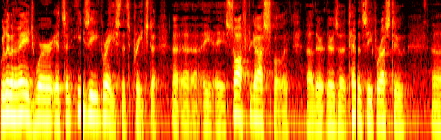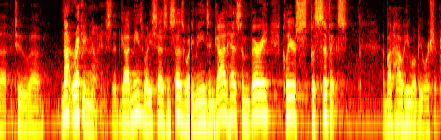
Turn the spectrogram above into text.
We live in an age where it's an easy grace that's preached, a, a, a, a soft gospel. Uh, there, there's a tendency for us to, uh, to uh, not recognize that God means what He says and says what He means, and God has some very clear specifics about how He will be worshiped.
